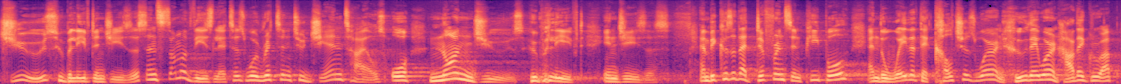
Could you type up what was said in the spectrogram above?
Jews who believed in Jesus, and some of these letters were written to Gentiles or non Jews who believed in Jesus. And because of that difference in people and the way that their cultures were and who they were and how they grew up,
